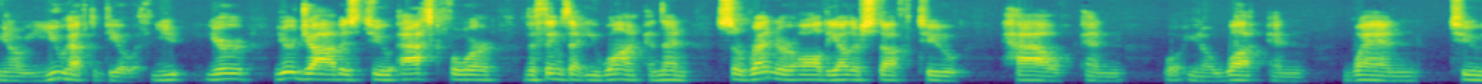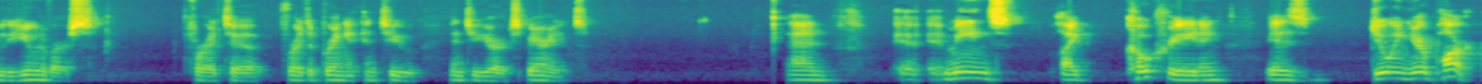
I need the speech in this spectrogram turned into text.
you know you have to deal with. You, your your job is to ask for the things that you want, and then surrender all the other stuff to how and you know what and when to the universe for it to for it to bring it into into your experience. And it, it means like co-creating is doing your part.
